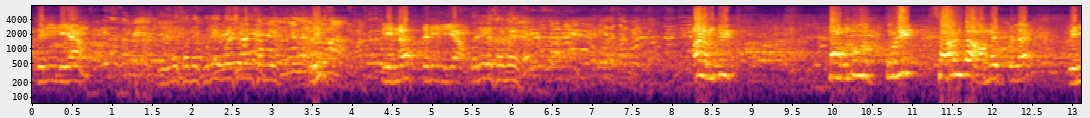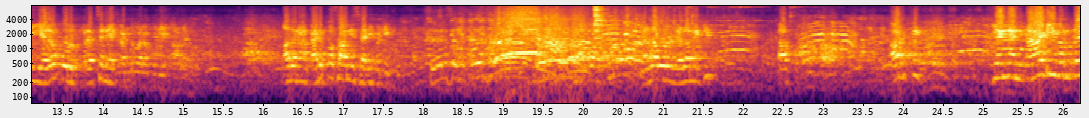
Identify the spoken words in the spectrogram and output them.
தெரியலையா? தெரியலையா? ஆனா வந்து நான் வந்து ஒரு தொழில் சார்ந்த அமைப்புல பெரிய அளவுக்கு ஒரு பிரச்சனையை கண்டு வரக்கூடிய காலம். அதை நான் கருப்பசாமி சரி பண்ணி நல்ல ஒரு நிலைமைக்கு என்னை நாடி வந்து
